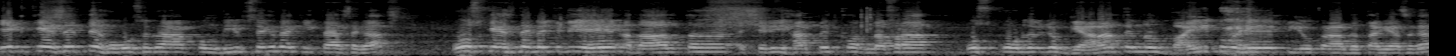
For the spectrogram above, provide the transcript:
ਇੱਕ ਕੇਸ ਇੱਥੇ ਹੋਰ ਸੀਗਾ, ਕੁਲਦੀਪ ਸਿੰਘ ਨੇ ਕੀਤਾ ਸੀਗਾ। ਉਸ ਕੇਸ ਦੇ ਵਿੱਚ ਵੀ ਇਹ ਅਦਾਲਤ ਸ਼੍ਰੀ ਹਰਪ੍ਰੀਤ ਕੌਰ ਨਫਰਾ ਉਸ ਕੋਰਟ ਦੇ ਵਿੱਚੋਂ 11/3/22 ਤੋਂ ਇਹ ਪੀਓ ਕਰਾਰ ਦਿੱਤਾ ਗਿਆ ਸੀਗਾ।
